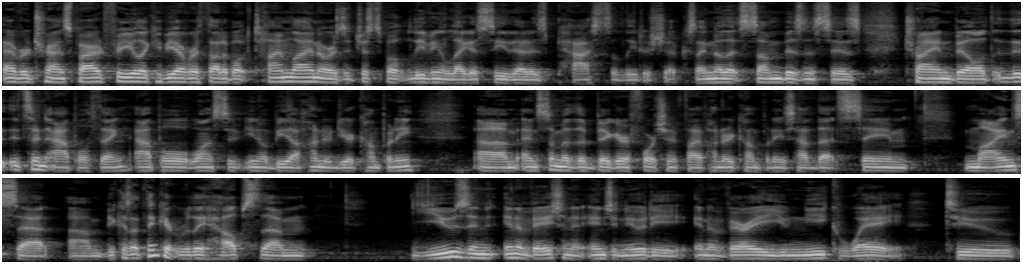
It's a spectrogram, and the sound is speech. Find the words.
ever transpired for you? Like, have you ever thought about timeline or is it just about leaving a legacy that is past the leadership? Because I know that some businesses try and build, it's an Apple thing. Apple wants to, you know, be a hundred year company. Um, and some of the bigger Fortune 500 companies have that same mindset um, because I think it really helps them use in innovation and ingenuity in a very unique way to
